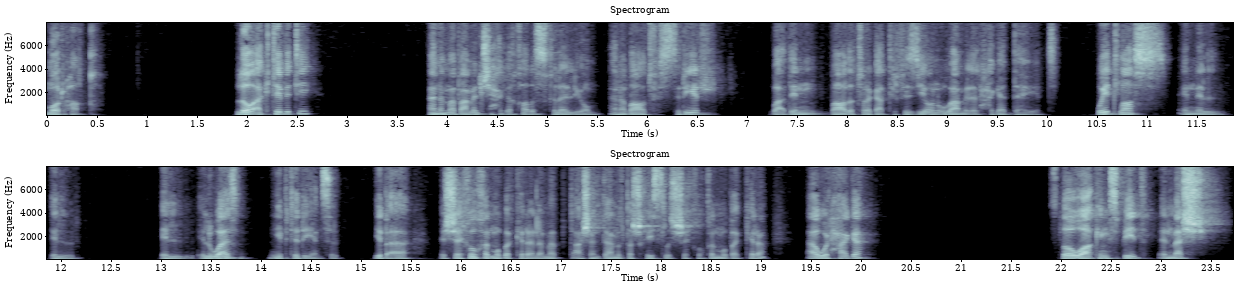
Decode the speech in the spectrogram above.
مرهق. low activity. أنا ما بعملش حاجة خالص خلال اليوم. أنا بقعد في السرير وبعدين بقعد أتفرج على التلفزيون وبعمل الحاجات دهيت weight loss إن ال ال الوزن يبتدي ينزل. يبقى الشيخوخة المبكرة لما بت... عشان تعمل تشخيص للشيخوخة المبكرة أول حاجة slow walking speed المشي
